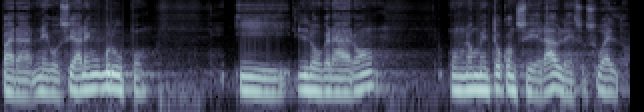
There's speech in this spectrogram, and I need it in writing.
para negociar en grupo y lograron un aumento considerable de su sueldo.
